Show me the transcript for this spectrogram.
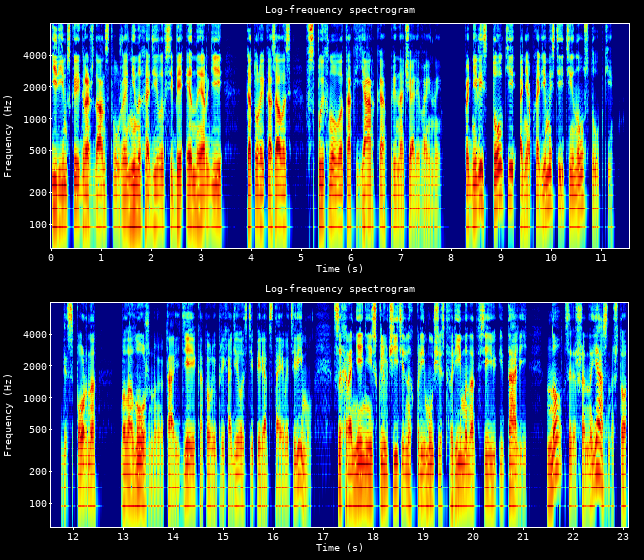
и римское гражданство уже не находило в себе энергии, которая, казалось, вспыхнула так ярко при начале войны. Поднялись толки о необходимости идти на уступки. Бесспорно, была ложную та идея, которую приходилось теперь отстаивать Риму, сохранение исключительных преимуществ Рима над всею Италией, но совершенно ясно, что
